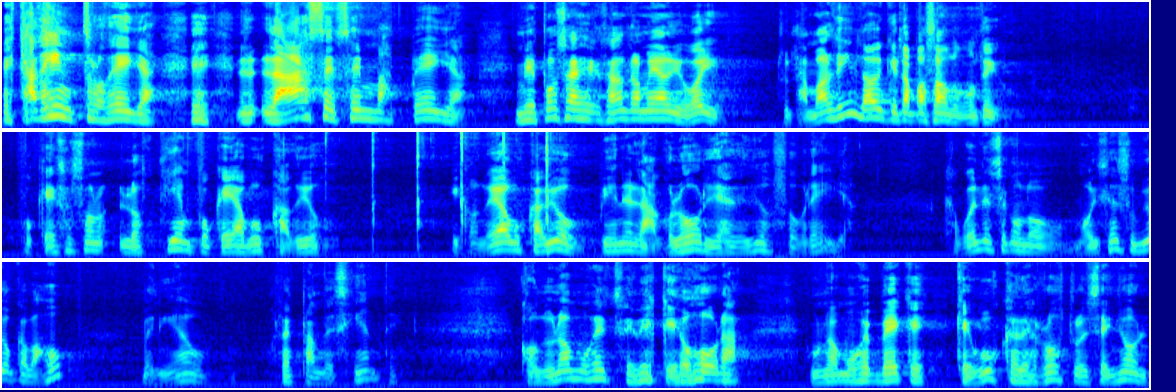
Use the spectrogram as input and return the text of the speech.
está dentro de ella, eh, la hace ser más bella. Mi esposa Sandra me dijo, oye, tú estás más linda hoy, ¿qué está pasando contigo? Porque esos son los tiempos que ella busca a Dios. Y cuando ella busca a Dios, viene la gloria de Dios sobre ella. acuérdense cuando Moisés subió que bajó, venía resplandeciente. Cuando una mujer se ve que ora, una mujer ve que, que busca el rostro del Señor,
